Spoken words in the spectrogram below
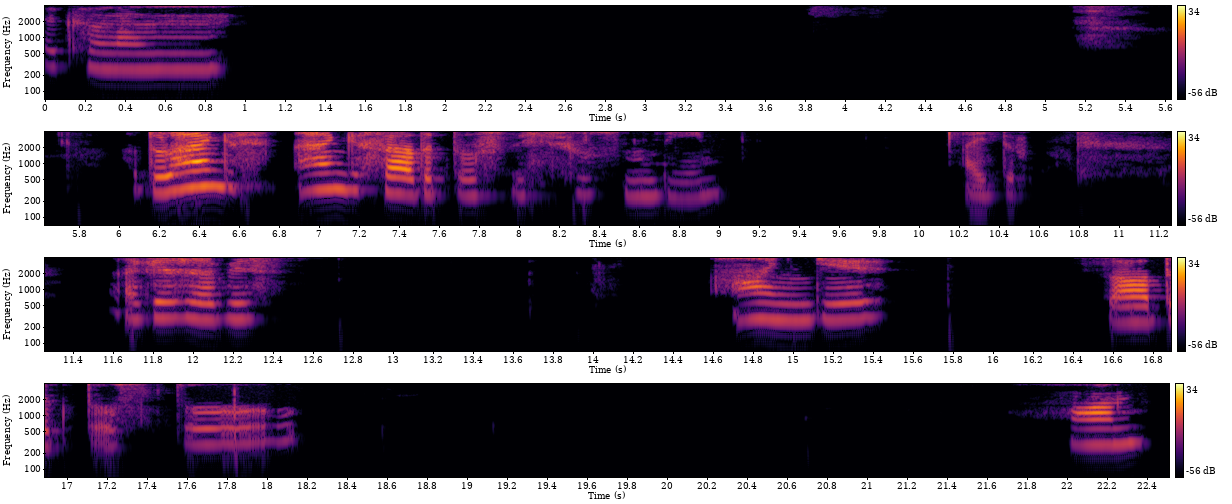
Bakalım. Dur hangi hangi sadık dostu istiyorsun diyeyim. Ay dur. Arkadaşlar biz hangi sadık dostu han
